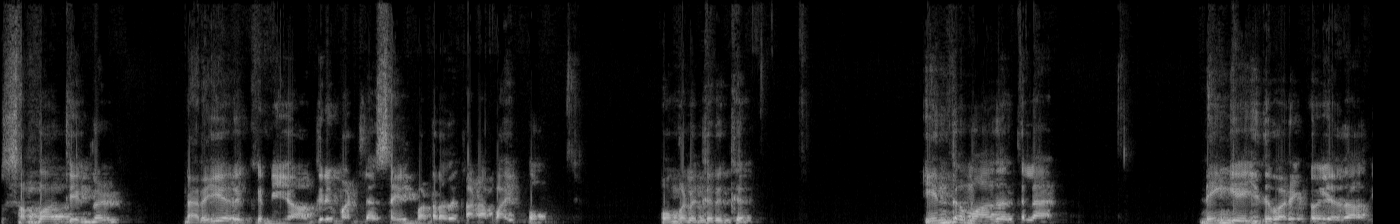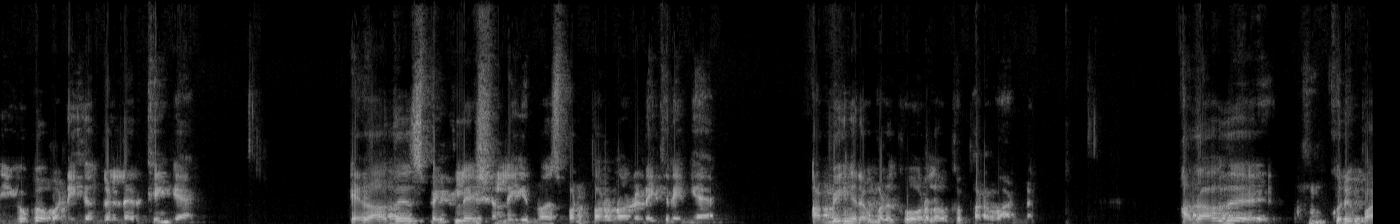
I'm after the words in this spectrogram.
சம்பாத்தியங்கள் நிறைய இருக்கு. நீயும் அக்ரிமெண்ட்ல சைன் பண்றதுக்கான வாய்ப்பும் உங்களுக்கு இருக்கு. இந்த மாதத்துல நீங்க இது வரைக்கும் ஏதாவது யுக வணிகங்கள்ல இருக்கீங்க. ஏதாவது ஸ்பெகுலேஷன்ல இன்வெஸ்ட்மெண்ட் பண்ணணும்னு நினைக்கிறீங்க அப்படிங்கிறவங்களுக்கு ஓரளவுக்கு பரவாயில்ல. அதாவது குறிப்பா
